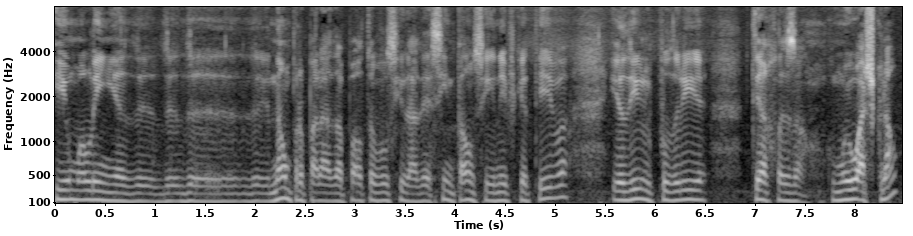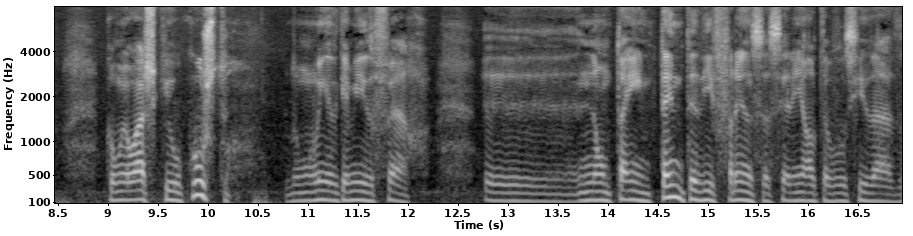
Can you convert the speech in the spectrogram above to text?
e uma linha de, de não preparada para alta velocidade é assim tão significativa, eu digo-lhe que poderia ter razão. Como eu acho que não, como eu acho que o custo de uma linha de caminho de ferro eh, não tem tanta diferença ser em alta velocidade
